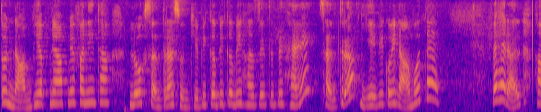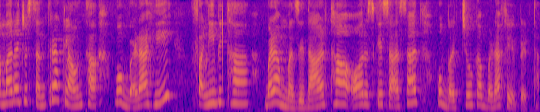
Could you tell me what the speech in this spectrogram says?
तो नाम भी अपने आप में फ़नी था। लोग संतरा सुन के भी कभी कभी हंस देते थे, हैं? संतरा? ये भी कोई नाम होता है? बहरहाल हमारा जो संतरा क्लाउन था वो बड़ा ही फ़नी भी था बड़ा मज़ेदार था और उसके साथ साथ वो बच्चों का बड़ा फेवरेट था।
